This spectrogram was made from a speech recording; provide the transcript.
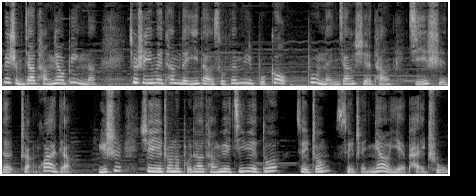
为什么叫糖尿病呢？就是因为他们的胰岛素分泌不够，不能将血糖及时的转化掉，于是血液中的葡萄糖越积越多，最终随着尿液排出。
